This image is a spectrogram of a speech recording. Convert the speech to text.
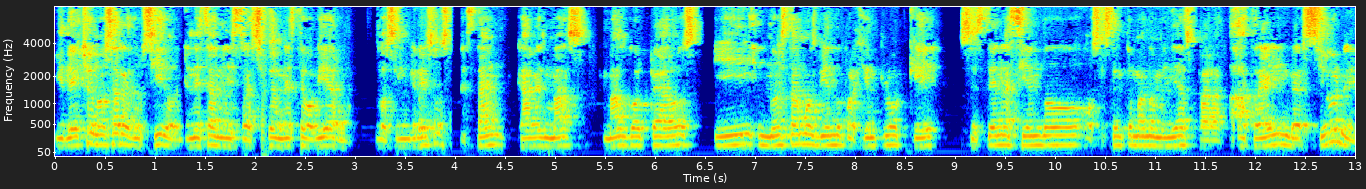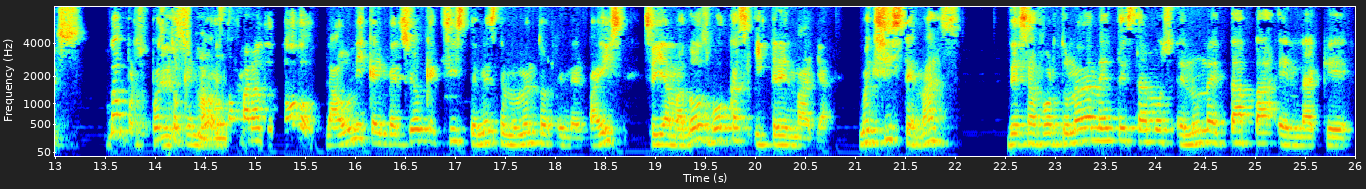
Y de hecho no se ha reducido en esta administración, en este gobierno. Los ingresos están cada vez más, más golpeados y no estamos viendo, por ejemplo, que se estén haciendo o se estén tomando medidas para atraer inversiones. No, por supuesto que no, está parado todo. La única inversión que existe en este momento en el país se llama Dos Bocas y Tren Maya. No existe más. Desafortunadamente estamos en una etapa en la que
